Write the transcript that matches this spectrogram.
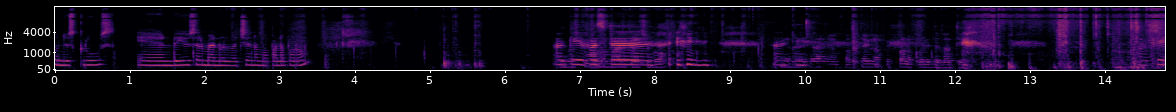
கொஞ்சம் ஸ்க்ரூஸ் அண்ட் யூசர் மேனுவல் வச்சு நம்ம பண்ண போகிறோம் ஓகே ஃபஸ்ட்டு ஃபர்ஸ்ட் டைம் நான் ஃபிட் பண்ண போகிறது எல்லாத்தையும். Okay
